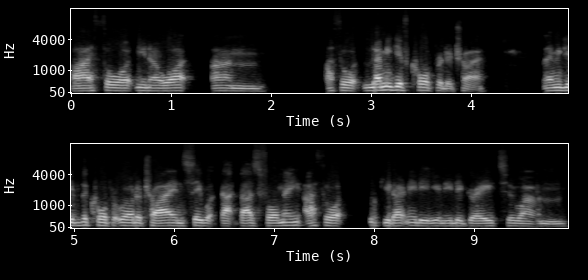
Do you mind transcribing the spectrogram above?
I thought, you know what? Um, I thought, let me give corporate a try. Let me give the corporate world a try and see what that does for me. I thought, look, you don't need a uni degree to um,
